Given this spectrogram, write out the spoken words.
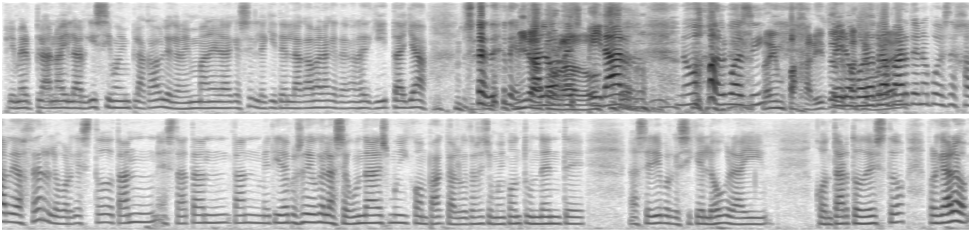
primer plano ahí larguísimo, implacable, que no hay manera de que se le quiten la cámara, que tengan quita ya. O sea, de, déjalo respirar, ¿no? Algo así. No hay un pajarito Pero por otra parte no puedes dejar de hacerlo, porque es todo tan, está tan, tan metido. Por eso digo que la segunda es muy compacta, lo que tú has dicho, muy contundente la serie, porque sí que logra ahí contar todo esto. Porque claro,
